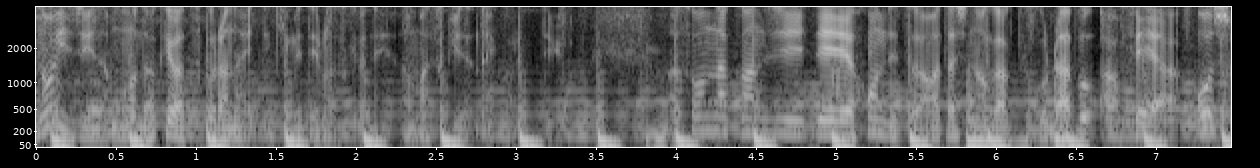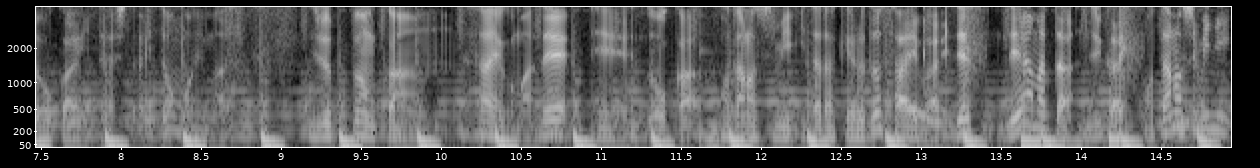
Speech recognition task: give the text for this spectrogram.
ノイジーなものだけは作らないって決めてるんですけどね、あんま好きじゃないからっていう。そんな感じで本日は私の楽曲 Love Affair を紹介いたしたいと思います。10分間最後まで、えー、どうかお楽しみいただけると幸いです。ではまた次回お楽しみに。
